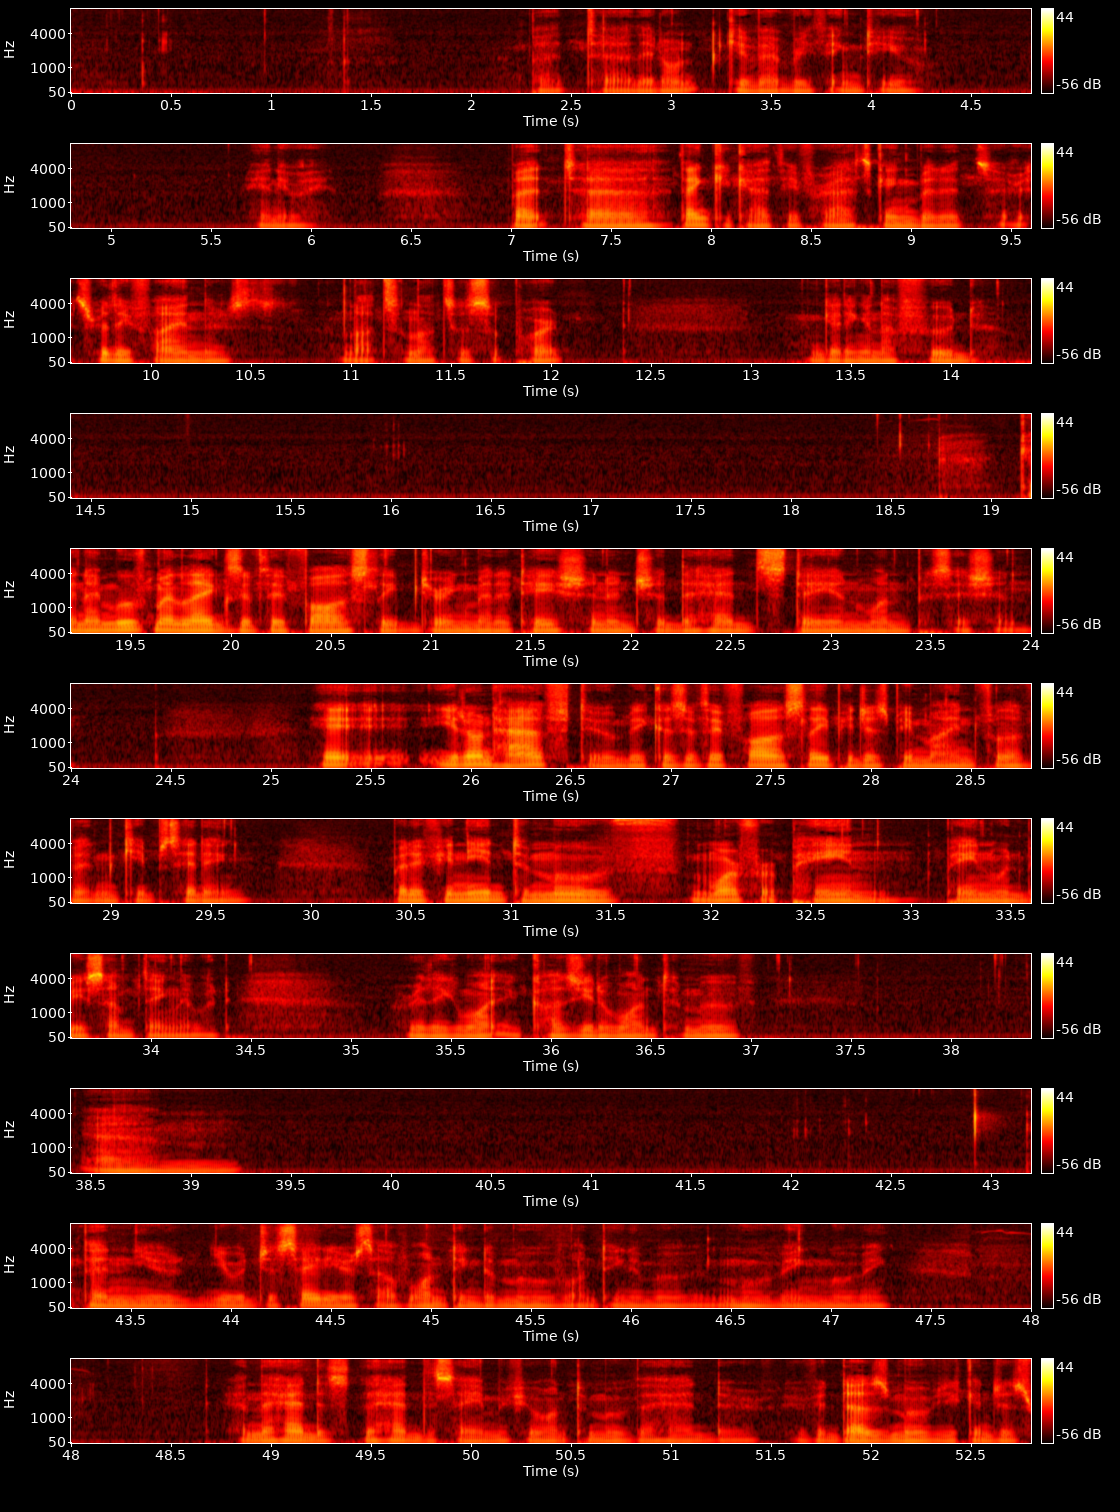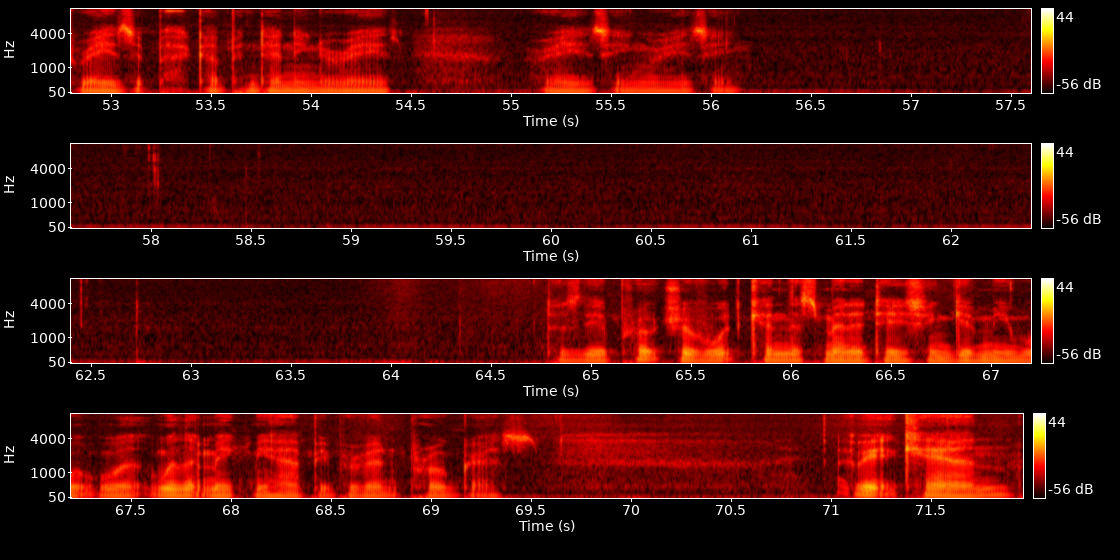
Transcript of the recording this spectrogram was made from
But uh, they don't give everything to you. Anyway. But uh, thank you, Kathy, for asking. But it's it's really fine. There's lots and lots of support. Getting enough food. Can I move my legs if they fall asleep during meditation and should the head stay in one position? It, you don't have to because if they fall asleep you just be mindful of it and keep sitting. But if you need to move more for pain, pain would be something that would really want cause you to want to move. Um, then you you would just say to yourself, wanting to move, wanting to move, moving, moving. And the head is the head the same. If you want to move the head, or if it does move, you can just raise it back up, intending to raise, raising, raising. Does the approach of what can this meditation give me, what will, will it make me happy, prevent progress? I mean, it can.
